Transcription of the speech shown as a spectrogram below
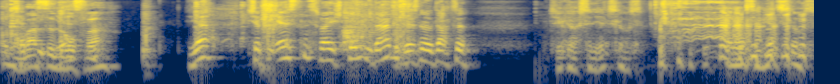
Und ich hab die ersten- wa? Ja, ich habe die ersten zwei Stunden da gesessen und dachte, Digga, was ist denn jetzt los? Ey, was ist denn jetzt los?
